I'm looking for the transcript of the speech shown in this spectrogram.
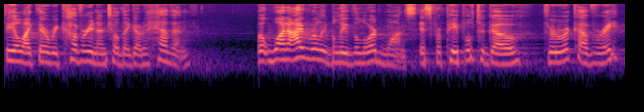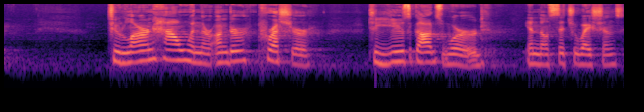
feel like they're recovering until they go to heaven. But what I really believe the Lord wants is for people to go through recovery, to learn how, when they're under pressure, to use God's word in those situations,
